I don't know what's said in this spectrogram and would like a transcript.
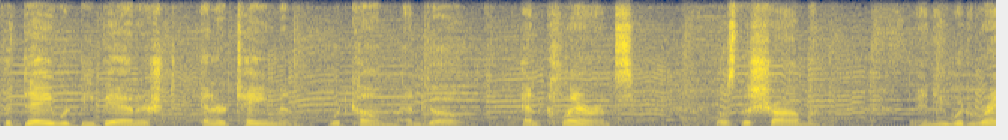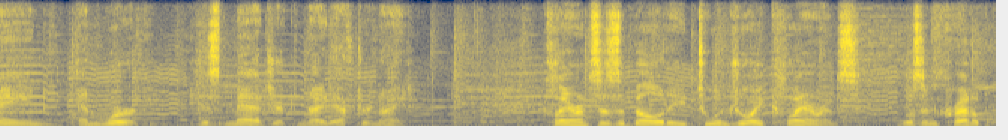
The day would be banished, entertainment would come and go, and Clarence was the shaman, and he would reign and work his magic night after night. Clarence's ability to enjoy Clarence was incredible.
